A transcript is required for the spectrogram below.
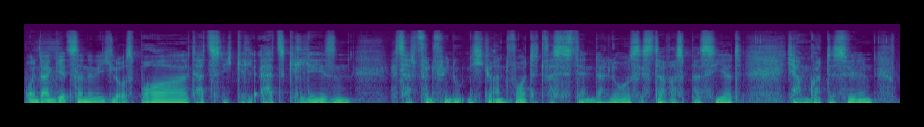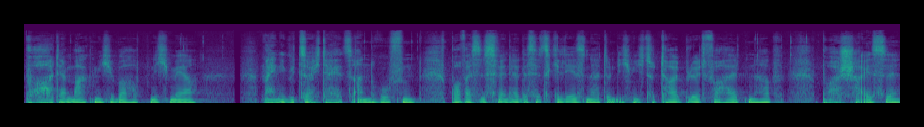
und dann geht es dann nämlich los. Boah, hat's nicht gel er hat's gelesen, jetzt hat fünf Minuten nicht geantwortet. Was ist denn da los? Ist da was passiert? Ja, um Gottes Willen. Boah, der mag mich überhaupt nicht mehr. Meine Güte, soll ich da jetzt anrufen? Boah, was ist, wenn er das jetzt gelesen hat und ich mich total blöd verhalten habe? Boah, scheiße.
